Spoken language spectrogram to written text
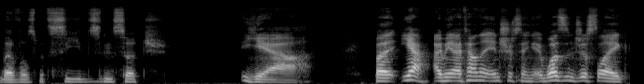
levels with seeds and such. Yeah. But yeah, I mean, I found that interesting. It wasn't just like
